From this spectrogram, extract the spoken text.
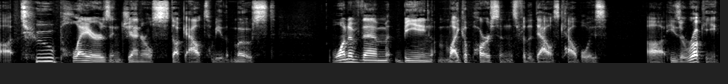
uh, two players in general stuck out to me the most. One of them being Micah Parsons for the Dallas Cowboys. Uh, he's a rookie,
